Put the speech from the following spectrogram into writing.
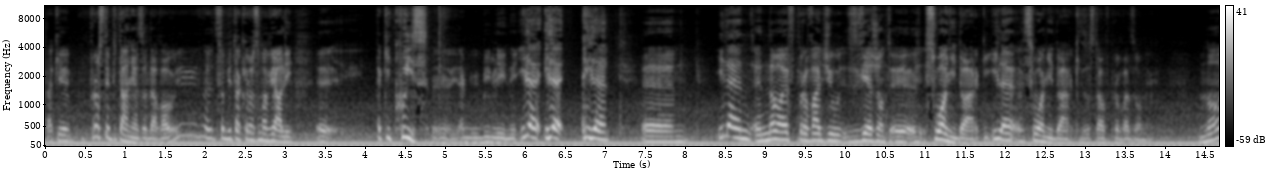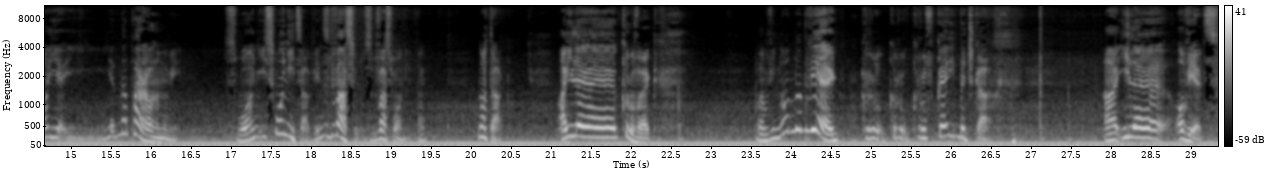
takie proste pytania zadawał i no, sobie tak rozmawiali. E, taki quiz e, jakby biblijny. Ile, ile, ile, ile Noe wprowadził zwierząt, słoni do arki? Ile słoni do arki zostało wprowadzonych? No jedna para, ona mówi. Słoń i słonica, więc dwa, dwa słonie, tak? No tak. A ile krówek? On mówi, no, no dwie, kró, krówkę i byczka. A ile owiec?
